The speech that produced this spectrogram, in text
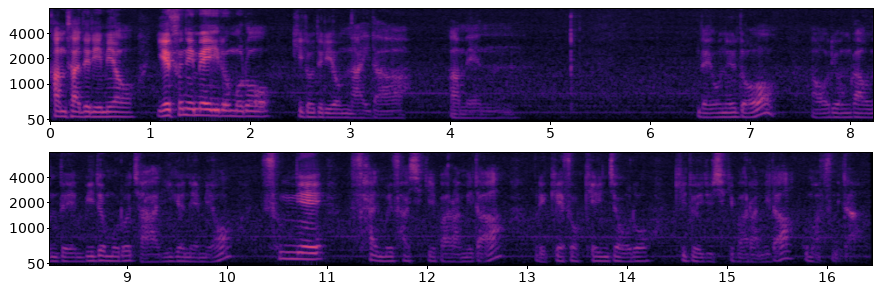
감사드리며 예수님의 이름으로 기도드리옵나이다. 아멘. 네, 오늘도 어려운 가운데 믿음으로 잘 이겨내며 승리의 삶을 사시기 바랍니다. 우리 계속 개인적으로 기도해 주시기 바랍니다. 고맙습니다.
